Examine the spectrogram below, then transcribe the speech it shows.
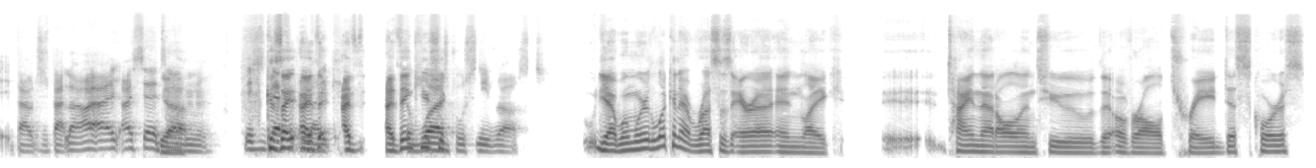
it bounces back. Like I, I, said, Yeah. um, this is Because I I, like I, th- I think you should we'll see Russ. yeah when we're looking at russ's era and like eh, tying that all into the overall trade discourse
